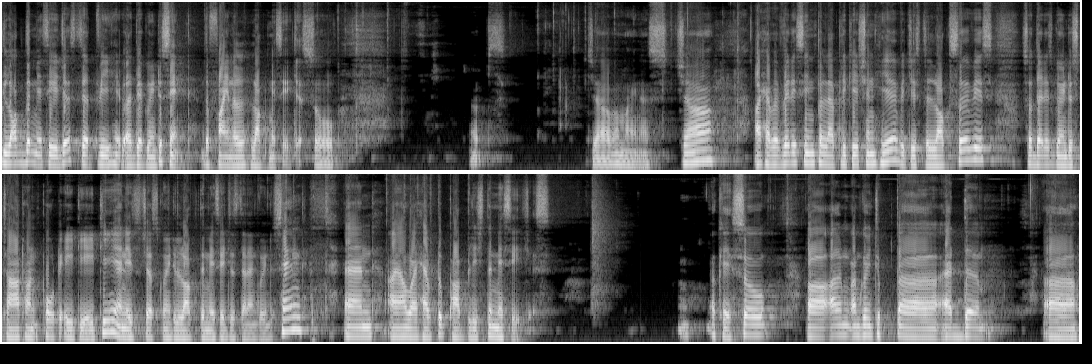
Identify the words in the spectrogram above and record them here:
log the messages that we, uh, we are going to send, the final log messages. So, oops, java minus jar. I have a very simple application here which is the log service. So that is going to start on port 8080 and it's just going to log the messages that I'm going to send and now I have to publish the messages. Okay, so uh, I'm, I'm, going to uh, add the uh,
